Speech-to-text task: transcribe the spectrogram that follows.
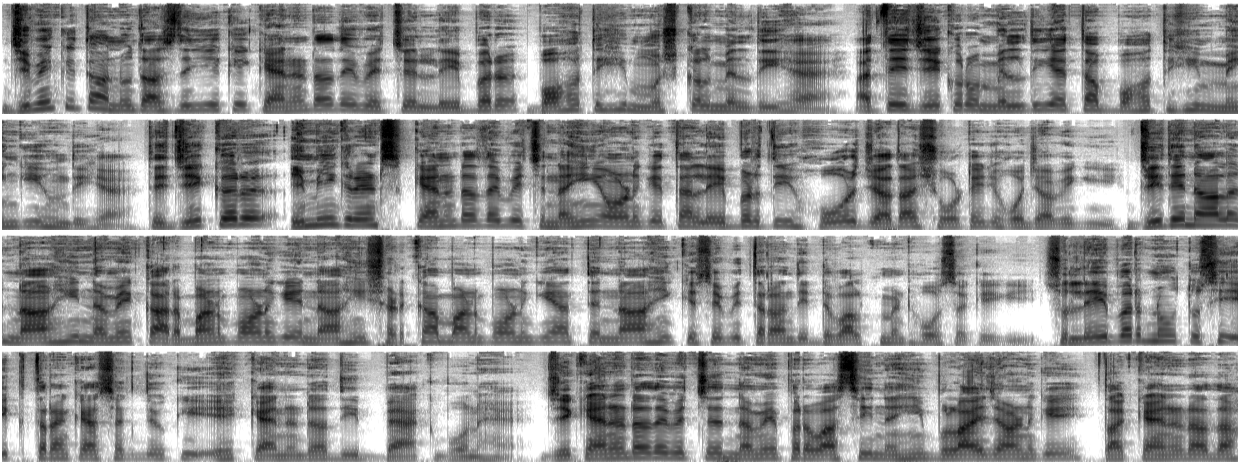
ਜਿਵੇਂ ਕਿ ਤੁਹਾਨੂੰ ਦੱਸ ਦਈਏ ਕਿ ਕੈਨੇਡਾ ਦੇ ਵਿੱਚ ਲੇਬਰ ਬਹੁਤ ਹੀ ਮੁਸ਼ਕਲ ਮਿਲਦੀ ਹੈ ਅਤੇ ਜੇਕਰ ਉਹ ਮਿਲਦੀ ਹੈ ਤਾਂ ਬਹੁਤ ਹੀ ਮਹਿੰਗੀ ਹੁੰਦੀ ਹੈ। ਤੇ ਜੇਕਰ ਇਮੀਗ੍ਰੈਂਟਸ ਕੈਨੇਡਾ ਦੇ ਵਿੱਚ ਨਹੀਂ ਆਉਣਗੇ ਤਾਂ ਲੇਬਰ ਦੀ ਹੋਰ ਜ਼ਿਆਦਾ ਸ਼ਾਰਟੇਜ ਹੋ ਜਾਵੇਗੀ, ਜਿਹਦੇ ਨਾਲ ਨਾ ਹੀ ਨਵੇਂ ਘਰ ਬਣ ਪਾਉਣਗੇ, ਨਾ ਹੀ ਸੜਕਾਂ ਬਣ ਪਾਉਣਗੀਆਂ ਤੇ ਨਾ ਹੀ ਕਿਸੇ ਵੀ ਤਰ੍ਹਾਂ ਦੀ ਡਿਵੈਲਪਮੈਂਟ ਹੋ ਸਕੇਗੀ। ਸੋ ਲੇਬਰ ਨੂੰ ਤੁਸੀਂ ਇੱਕ ਤਰ੍ਹਾਂ ਕਹਿ ਸਕਦੇ ਹੋ ਕਿ ਇਹ ਕੈਨੇਡਾ ਦੀ ਬੈਕਬੋਨ ਹੈ। ਜੇ ਕੈਨੇਡਾ ਦੇ ਵਿੱਚ ਨਵੇਂ ਪ੍ਰਵਾਸੀ ਨਹੀਂ ਬੁਲਾਏ ਜਾਣਗੇ, ਤਾਂ ਕੈਨੇਡਾ ਦਾ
